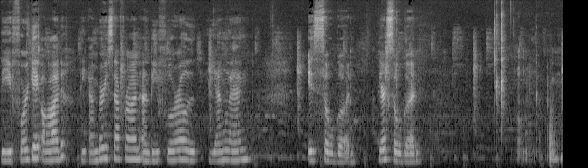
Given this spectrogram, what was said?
the forget odd the ambery saffron and the floral ylang ylang is so good. They're so good. Oh my god.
